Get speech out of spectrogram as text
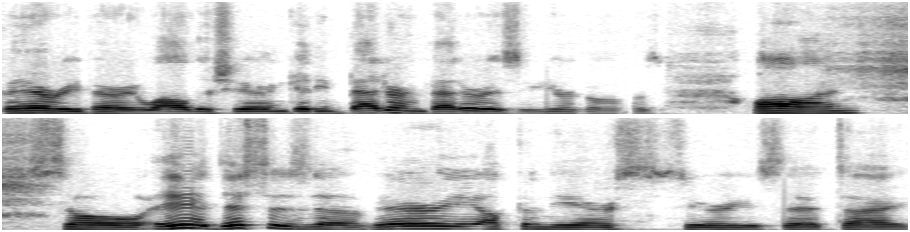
very, very well this year and getting better and better as the year goes on. So it, this is a very up in the air series that I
